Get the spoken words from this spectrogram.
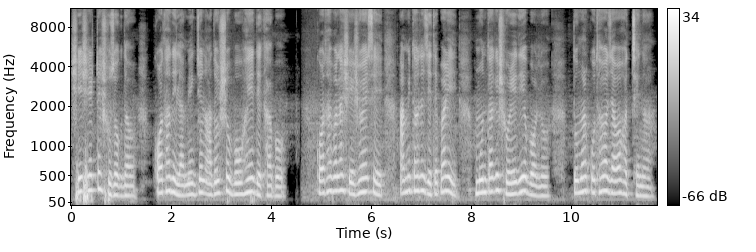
শেষ একটা সুযোগ দাও। কথা দিলাম, একজন আদর্শ বউ হয়ে দেখাবো। কথা বলা শেষ হয়েছে। আমি তাহলে যেতে পারি? মন তাকে সরিয়ে দিয়ে বলো তোমার কোথাও যাওয়া হচ্ছে না।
